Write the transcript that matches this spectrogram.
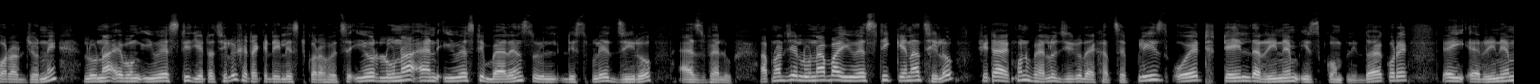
করার জন্য লুনা এবং ইউএসটি যেটা ছিল সেটাকে ডিলিস্ট করা হয়েছে। Your Luna and UST balance will display zero as value আপনার যে লুনা বা ইউএসটি কেনা ছিল, সেটা এখন ভ্যালু জিরো দেখাচ্ছে। Please wait till the rename is complete দয়া করে এই রিনেম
